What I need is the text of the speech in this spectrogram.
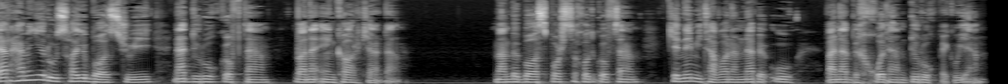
در همه روزهای بازجویی نه دروغ گفتم و نه انکار کردم. من به بازپرس خود گفتم که نمی‌توانم نه به او و نه به خودم دروغ بگویم.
